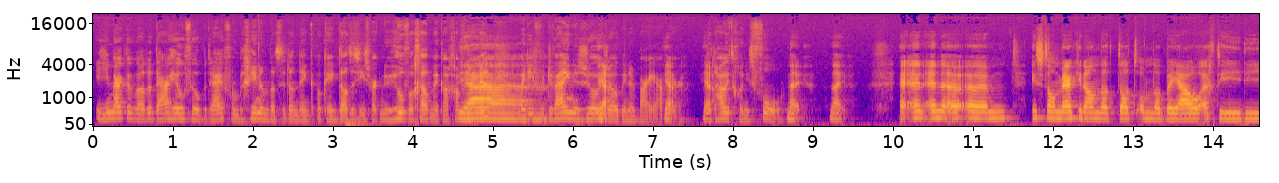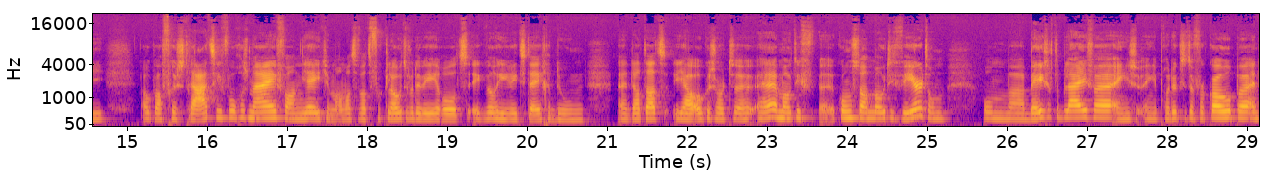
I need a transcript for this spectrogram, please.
je merkt ook wel dat daar heel veel bedrijven van beginnen... omdat ze dan denken... oké, dat is iets waar ik nu heel veel geld mee kan gaan verdienen. Maar die verdwijnen sowieso binnen een paar jaar Ja. weer. Ja. Dan hou je het gewoon niet vol. Nee, nee. En, en, eh, ehm, is dan, merk je dan dat, dat omdat bij jou echt die, die ook wel frustratie volgens mij van jeetje man, wat, wat verkloten we de wereld, ik wil hier iets tegen doen, dat dat jou ook een soort eh, hè, motiv eh, constant motiveert om, om eh, bezig te blijven en je, en je producten te verkopen. En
